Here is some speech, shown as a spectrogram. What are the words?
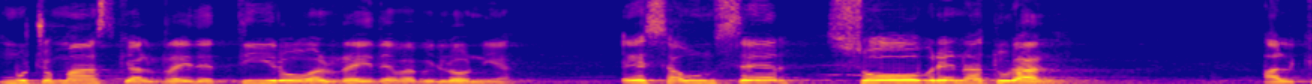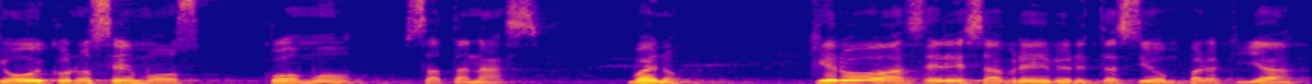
mucho más que al rey de Tiro o al rey de Babilonia. Es a un ser sobrenatural, al que hoy conocemos como Satanás. Bueno, Quiero hacer esa breve orientación para que ya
